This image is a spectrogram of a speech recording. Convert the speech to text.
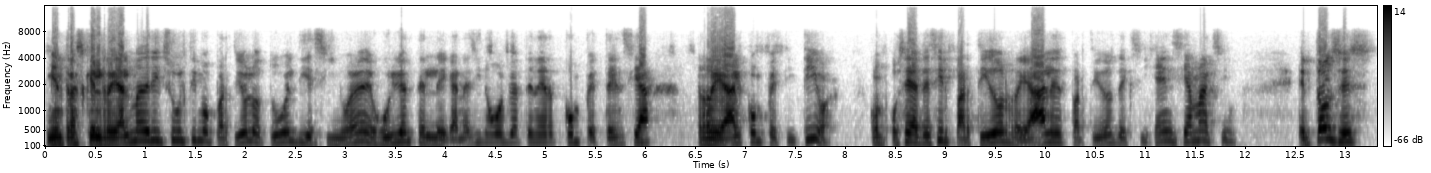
mientras que el Real Madrid su último partido lo tuvo el 19 de julio ante el Leganés y no volvió a tener competencia real competitiva. O sea, es decir, partidos reales, partidos de exigencia máxima. Entonces,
